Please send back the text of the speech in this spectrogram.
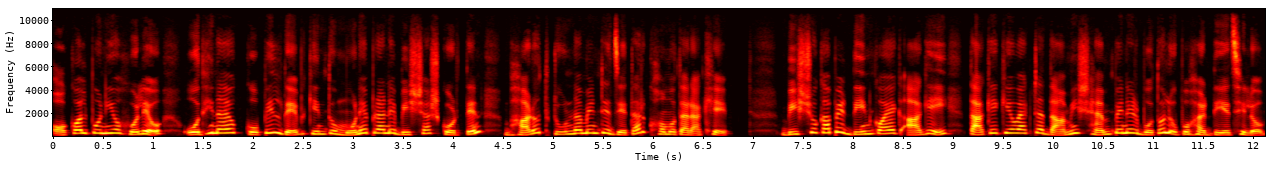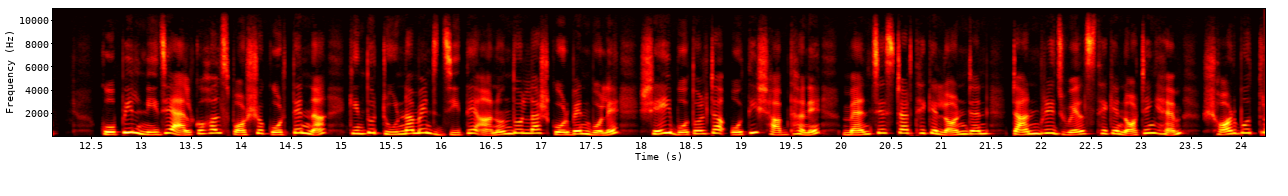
অকল্পনীয় হলেও অধিনায়ক কপিল দেব কিন্তু মনে প্রাণে বিশ্বাস করতেন ভারত টুর্নামেন্টে জেতার ক্ষমতা রাখে। বিশ্বকাপের দিন কয়েক আগেই তাকে কেউ একটা দামি শ্যাম্পেনের বোতল উপহার দিয়েছিল। কপিল নিজে অ্যালকোহল স্পর্শ করতেন না, কিন্তু টুর্নামেন্ট জিতে আনন্দোল্লাস করবেন বলে সেই বোতলটা অতি সাবধানে ম্যানচেস্টার থেকে লন্ডন, টানব্রিজ ওয়েলস থেকে নটিংহ্যাম সর্বত্র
